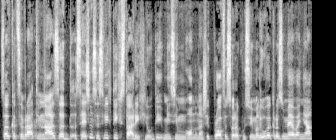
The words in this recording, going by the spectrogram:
sad kad se vratim nazad, sećam se svih tih starih ljudi. Mislim, ono, naših profesora koji su imali uvek razumevanja,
